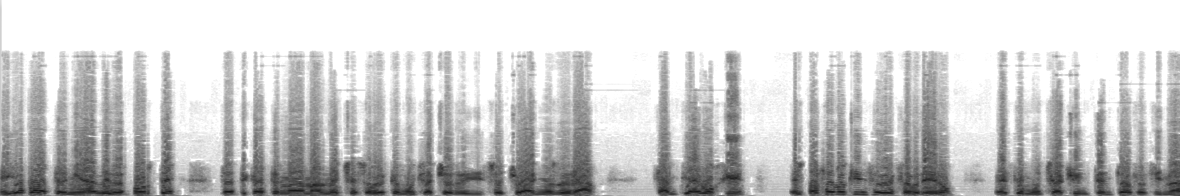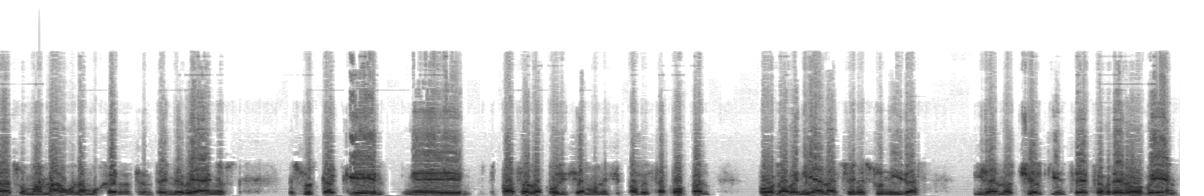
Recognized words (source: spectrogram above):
Y ya para terminar mi reporte, platicate nada más, Meche, sobre este muchacho de 18 años de edad, Santiago G. El pasado 15 de febrero, este muchacho intentó asesinar a su mamá, una mujer de 39 años. Resulta que eh, pasa la policía municipal de Zapopan por la avenida Naciones Unidas y la noche del 15 de febrero ven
